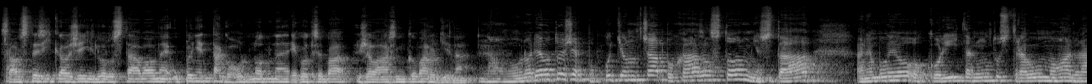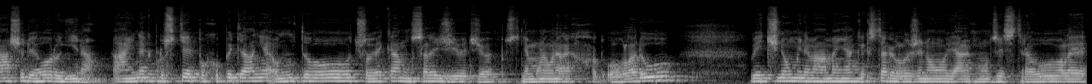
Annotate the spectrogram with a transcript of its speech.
Sám jste říkal, že jídlo dostával ne úplně tak hodnotné, jako třeba želářníková rodina. No, ono jde o to, že pokud on třeba pocházel z toho města, anebo jeho okolí, tak mu tu stravu mohla donášet jeho rodina. A jinak prostě pochopitelně oni toho člověka museli živit, že prostě nemohli nechat ohladu. Většinou my nemáme nějak extra doloženo, jak moc je stravu, ale...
